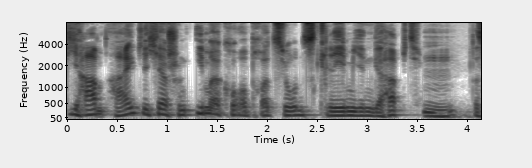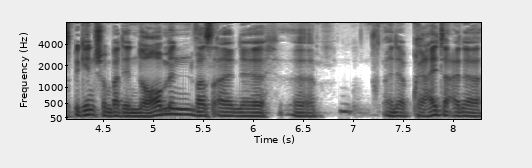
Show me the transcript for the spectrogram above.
die haben eigentlich ja schon immer Kooperationsgremien gehabt. Mhm. Das beginnt schon bei den Normen, was eine, äh, eine Breite einer.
